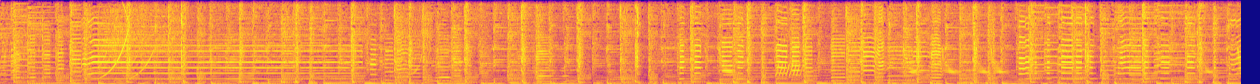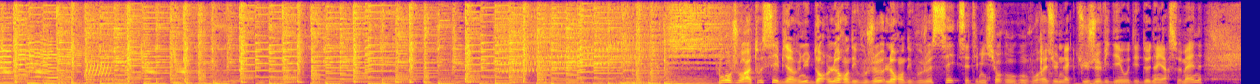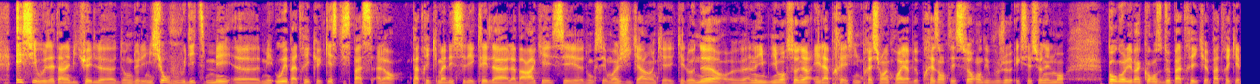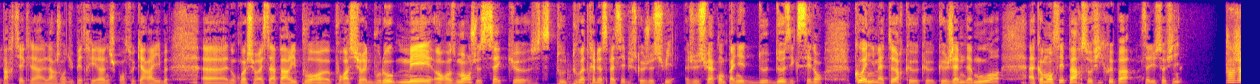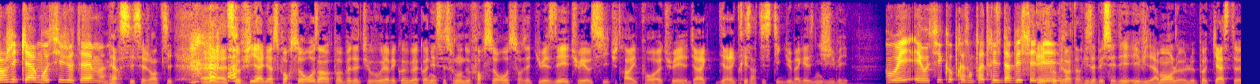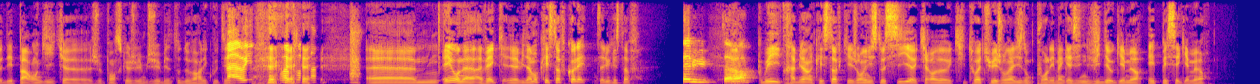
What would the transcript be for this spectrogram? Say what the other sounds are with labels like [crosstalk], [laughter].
Bonjour à tous et bienvenue dans le rendez-vous jeu. Le rendez-vous jeu, c'est cette émission où on vous résume l'actu jeu vidéo des deux dernières semaines. Et si vous êtes un habitué de, donc de l'émission, vous vous dites mais euh, mais où est Patrick? Qu'est-ce qui se passe? Alors Patrick m'a laissé les clés de la, baraque et c'est donc c'est moi Jika hein, qui est, l'honneur, euh, l'immense honneur et la presse, une pression incroyable de présenter ce rendez-vous jeu exceptionnellement pendant les vacances de Patrick. Patrick est parti avec l'argent du Patreon, je pense aux Caraïbes. Euh, donc moi je suis resté à Paris pour euh, pour assurer le boulot, mais heureusement je sais que tout, tout va très bien se passer puisque je suis je suis accompagné de deux excellents co-animateurs que que, que j'aime d'amour. À commencer par Sophie Krupa. Salut Sophie. Bonjour Jika, moi aussi je t'aime. Merci, c'est gentil. Euh, [laughs] Sophie, alias Force Rose, hein, peut-être que vous l'avez connaissez sous le nom de Force Rose sur ZUSD, et tu es aussi, tu travailles pour, euh, tu es direct, directrice artistique du magazine JV. Oui, et aussi co-présentatrice d'ABCD. Et co-présentatrice d'ABCD, évidemment, le, le, podcast des parents geeks. Euh, je pense que je, je, vais bientôt devoir l'écouter. Bah oui. [laughs] euh, et on a avec évidemment Christophe Collet. Salut Christophe. Salut, ça ah, va? Oui, très bien. Christophe, qui est journaliste aussi, qui, qui toi, tu es journaliste donc pour les magazines Vidéo Gamer et PC Gamer.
